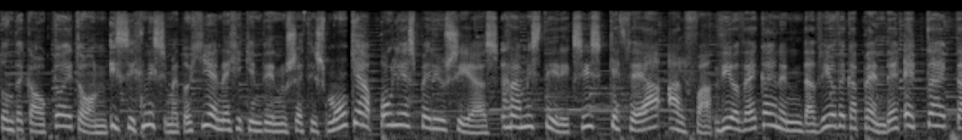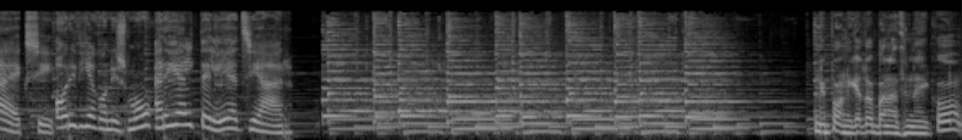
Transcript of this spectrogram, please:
των 18 ετών. Η συχνή συμμετοχή ενέχει κινδύνους εθισμού και απώλειας περιουσίας. Γραμμή στήριξης και θεά Α. 210 92 15 776. Όρη διαγωνισμού real.gr. Λοιπόν, για τον Παναθηναϊκό,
